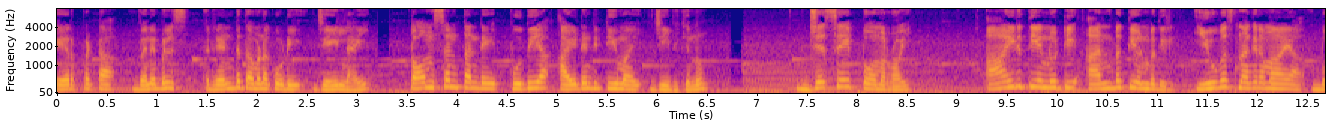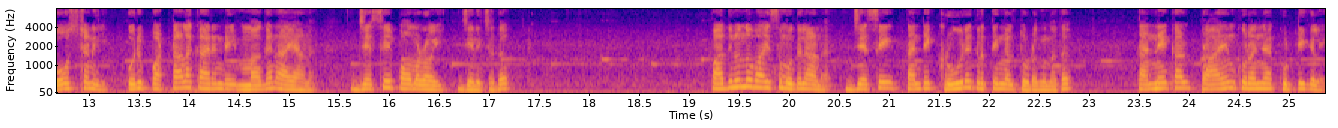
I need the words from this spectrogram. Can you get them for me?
ഏർപ്പെട്ട വെനബിൾസ് രണ്ട് തവണ കൂടി ജയിലിലായി. ടോംസൺ തന്റെ പുതിയ ഐഡന്റിറ്റിയുമായി ജീവിക്കുന്നു. ജെസെ പോമറോയ് ആയിരത്തി എണ്ണൂറ്റി അൻപത്തി ഒൻപതിൽ യു എസ് നഗരമായ ബോസ്റ്റണിൽ ഒരു പട്ടാളക്കാരന്റെ മകനായാണ് ജെസെ പോമറോയ് ജനിച്ചത്. പതിനൊന്ന് വയസ്സ് മുതലാണ് ജെസെ തന്റെ ക്രൂരകൃത്യങ്ങൾ തുടങ്ങുന്നത്. തന്നേക്കാൾ പ്രായം കുറഞ്ഞ കുട്ടികളെ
